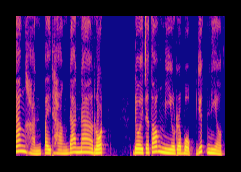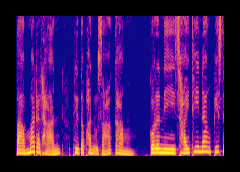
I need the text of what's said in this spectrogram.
นั่งหันไปทางด้านหน้ารถ โดยจะต้องมีระบบยึดเหนี่ยวตามมาตรฐานผลิตภัณฑ์อุตสาหกรรม กรณีใช้ที่นั่งพิเศ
